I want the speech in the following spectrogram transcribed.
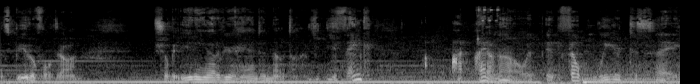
It's beautiful, John. She'll be eating out of your hand in no time. You think? I, I don't know. It, it felt weird to say.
